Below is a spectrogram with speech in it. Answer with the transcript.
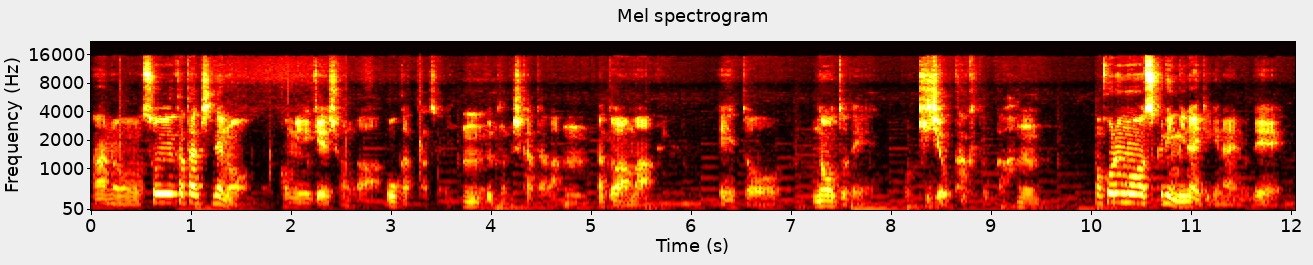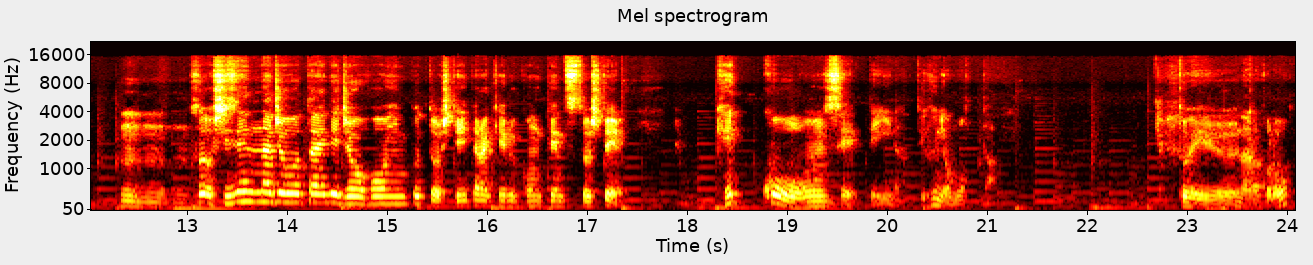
あの、そういう形でのコミュニケーションが多かったんですよね。うんインプットの仕方が。うん。あとはまあ、えっ、と、ノートで記事を書くとか、うん。まあ、これもスクリーン見ないといけないので、うんうんそう自然な状態で情報インプットをしていただけるコンテンツとして、結構音声っていいなっていうふうに思った。というなるほどところ。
